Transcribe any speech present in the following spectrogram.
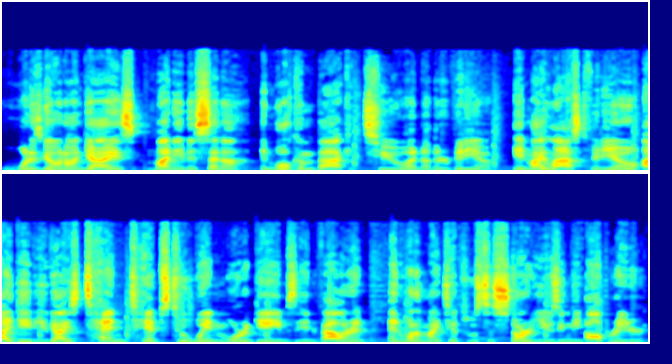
What is going on guys? My name is Sena and welcome back to another video. In my last video, I gave you guys 10 tips to win more games in Valorant and one of my tips was to start using the operator.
